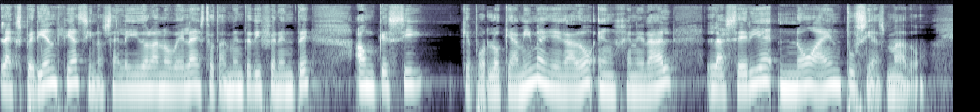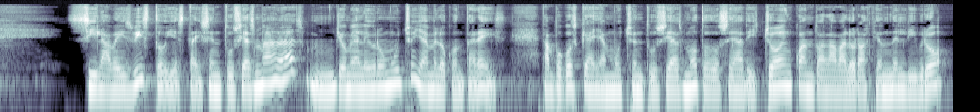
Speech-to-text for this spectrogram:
La experiencia, si no se ha leído la novela, es totalmente diferente, aunque sí que por lo que a mí me ha llegado, en general, la serie no ha entusiasmado. Si la habéis visto y estáis entusiasmadas, yo me alegro mucho y ya me lo contaréis. Tampoco es que haya mucho entusiasmo, todo se ha dicho en cuanto a la valoración del libro.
